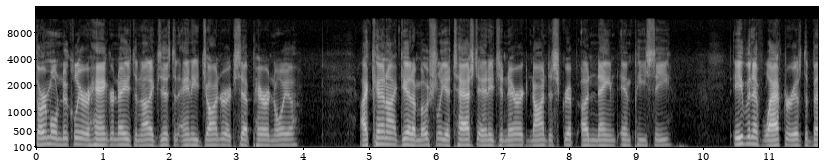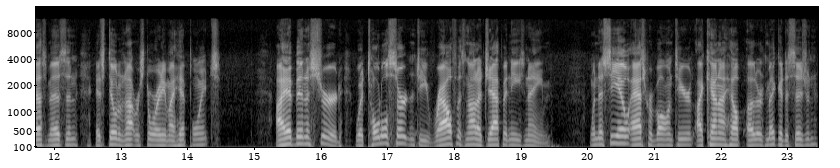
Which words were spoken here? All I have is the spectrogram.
Thermonuclear hand grenades do not exist in any genre except paranoia. I cannot get emotionally attached to any generic, nondescript, unnamed NPC. Even if laughter is the best medicine, it still does not restore any of my hit points. I have been assured, with total certainty, Ralph is not a Japanese name. When the CO asks for volunteers, I cannot help others make a decision.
